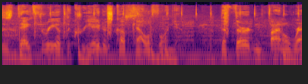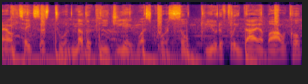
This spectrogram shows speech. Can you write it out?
is day three of the Creators Cup California. The third and final round takes us to another PGA West course so beautifully diabolical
